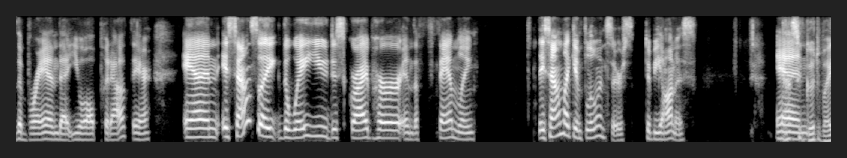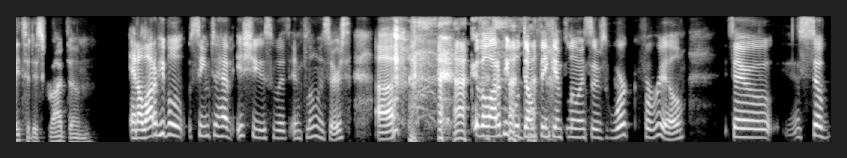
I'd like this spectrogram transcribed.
the brand that you all put out there. And it sounds like the way you describe her and the family, they sound like influencers, to be honest. And, That's a good way to describe them. And a lot of people seem to have issues with influencers because uh, a lot of people don't think influencers work for real. So, so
